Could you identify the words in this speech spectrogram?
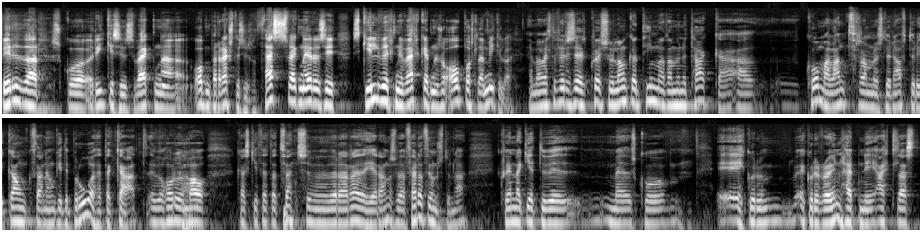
byrðar sko ríkisins vegna ofnbæra rekstusins og þess vegna eru þessi skilvirkni verkefni svo óbáslega mikilvæg. En maður velta fyrir sér hversu langa tíma það muni taka að koma landframlöslunni aftur í gang þannig að hún geti brúa þetta gat ef við horfum ja. á kannski þetta tvent sem við verðum að ræða hér annars við að ferðarþjónustuna hvenna getur við með sko einhverju raunhefni ætlast,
